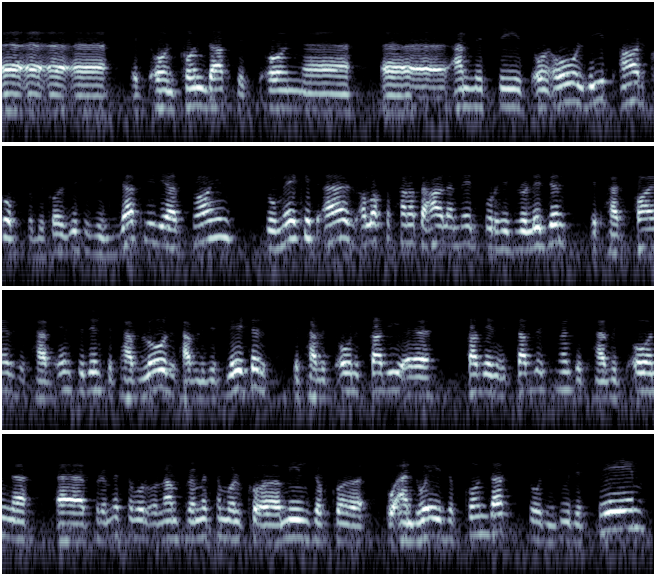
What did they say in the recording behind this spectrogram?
uh, its own conduct its own uh, amnesty, on all these are kufr because this is exactly they are trying to make it as Allah subhanahu wa ta'ala made for his religion. It has fires, it has incidents, it has laws, it has legislation, it has its own study, uh, studying establishment, it has its own uh, uh, permissible or non-permissible uh, means of and ways of conduct. So they do the same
